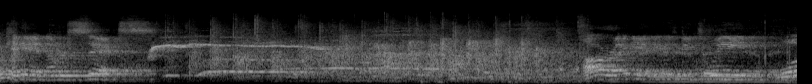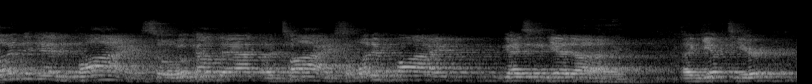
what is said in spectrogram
Okay, and number six. All righty, I think it's between one and five, so we'll count that a tie. So one and five, you guys can get a, a gift here.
